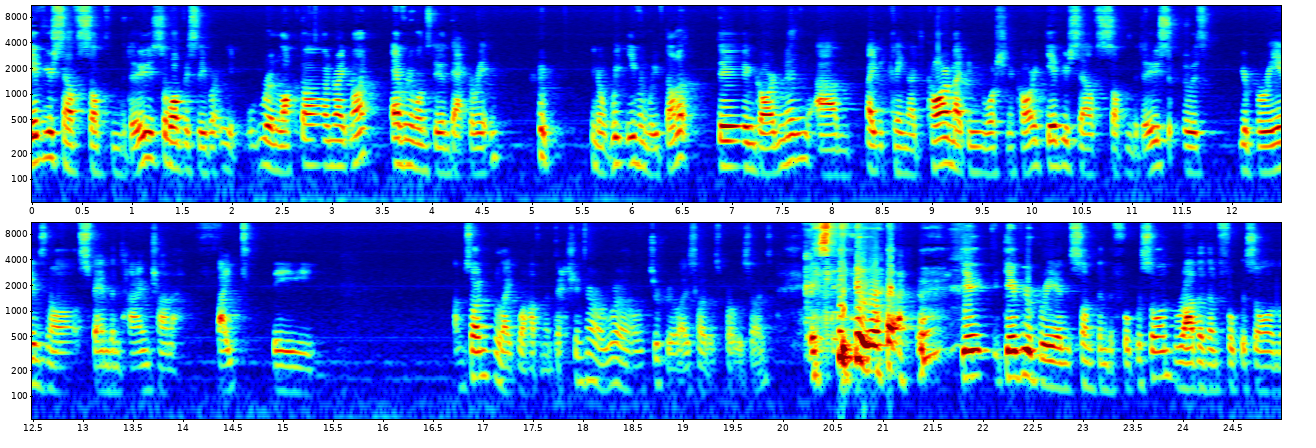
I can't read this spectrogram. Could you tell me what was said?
give yourself something to do. So obviously we're, we're in lockdown right now. Everyone's doing decorating. You know, we, even we've done it. Doing gardening, um, might be cleaning out the car, might be washing the car. Give yourself something to do. So as your brain's not spending time trying to fight the. I'm sounding like we'll have an addiction here. Well, I just realised how this probably sounds. It's, give, give your brain something to focus on rather than focus on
